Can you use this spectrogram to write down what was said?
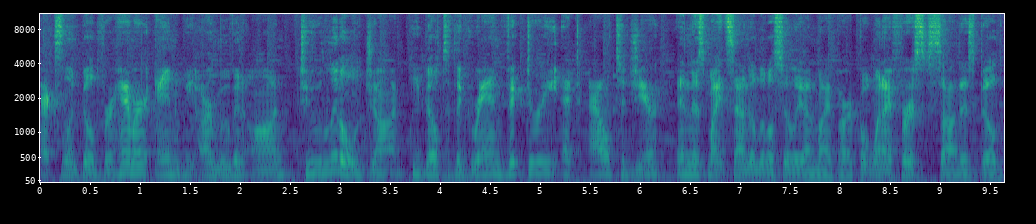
Excellent build for Hammer, and we are moving on to Little John. He built the Grand Victory at Al Tajir, and this might sound a little silly on my part, but when I first saw this build,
